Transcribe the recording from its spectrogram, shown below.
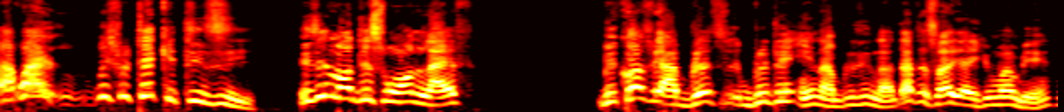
Why we should take it easy? Is it not this one life? Because we are breathing in and breathing out. That is why you're a human being.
